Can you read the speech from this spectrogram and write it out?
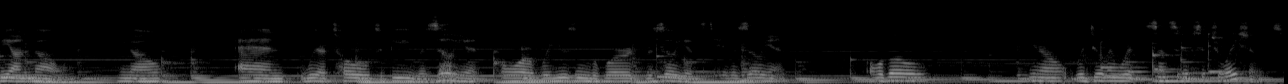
the unknown you know and we're told to be resilient, or we're using the word resilience, stay resilient. Although, you know, we're dealing with sensitive situations,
